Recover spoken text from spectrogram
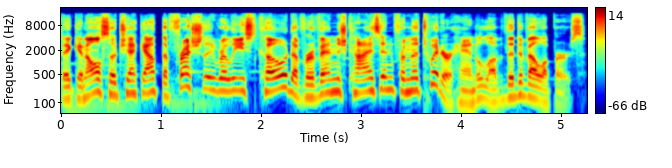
They can also check out the freshly released code of Revenge Kaizen from the Twitter handle of the developers.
